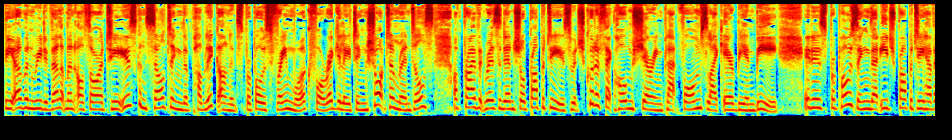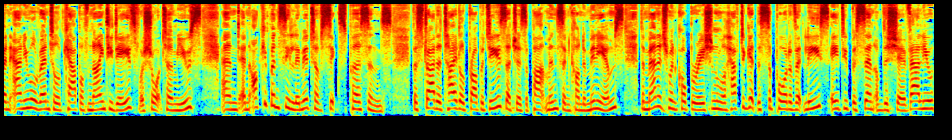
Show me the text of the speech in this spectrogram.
The Urban Redevelopment Authority is consulting the public on its proposed framework for regulating short-term rentals of private residential properties, which could affect home sharing platforms like Airbnb. It is proposing that each property have an annual rental cap of 90 days for short-term use and an occupancy limit of six persons. For strata title properties such as apartments and condominiums, the management corporation will have to get the support of at least 80% of the share value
